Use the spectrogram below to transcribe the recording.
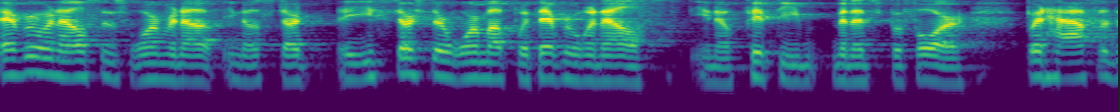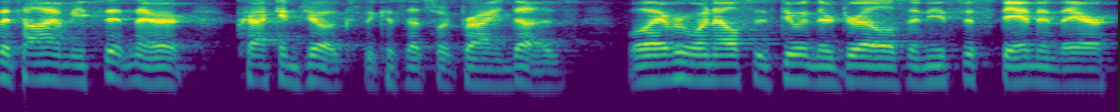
everyone else is warming up, you know, start he starts their warm up with everyone else, you know, fifty minutes before. But half of the time he's sitting there cracking jokes because that's what Brian does while everyone else is doing their drills and he's just standing there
